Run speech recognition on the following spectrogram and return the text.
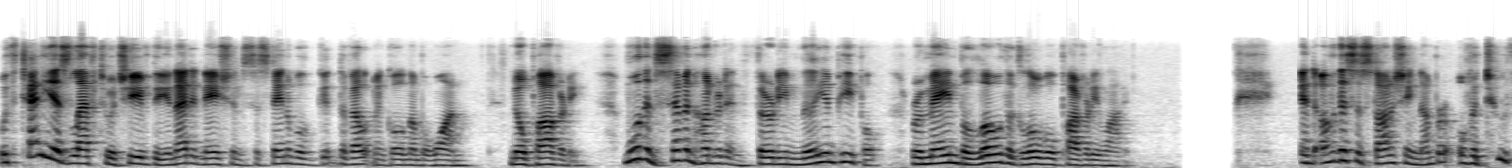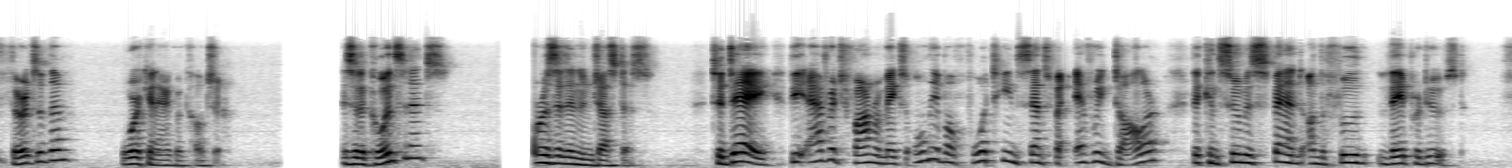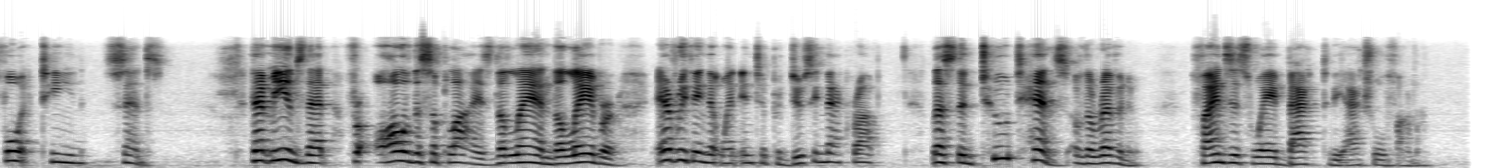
With 10 years left to achieve the United Nations Sustainable Development Goal number one, no poverty, more than 730 million people remain below the global poverty line. And of this astonishing number, over two thirds of them work in agriculture. Is it a coincidence or is it an injustice? Today, the average farmer makes only about 14 cents for every dollar that consumers spend on the food they produced. 14 cents. That means that for all of the supplies, the land, the labor, everything that went into producing that crop, less than two tenths of the revenue finds its way back to the actual farmer.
